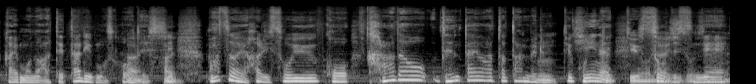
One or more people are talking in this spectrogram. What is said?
かいものを当てたりもそうですし、はいはい。まずはやはりそういう、こう、体を、全体を温めるっていうこと、うん。冷えないっていうのが大事そうですね。ですね。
